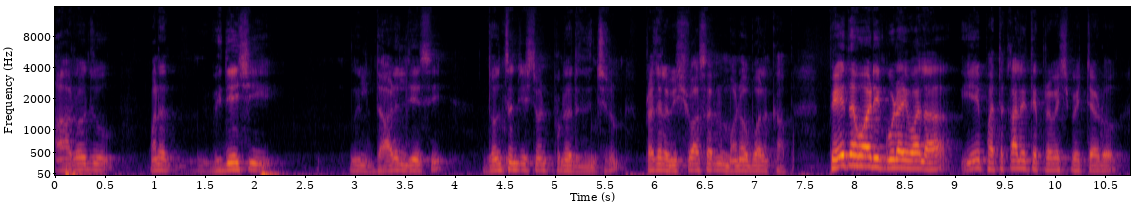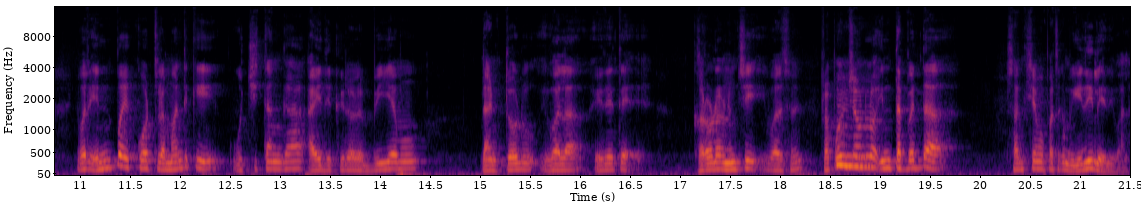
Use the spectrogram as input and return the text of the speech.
ఆ రోజు మన విదేశీ వీళ్ళు దాడులు చేసి ధ్వంసం చేసిన పునరుద్ధరించడం ప్రజల విశ్వాసాలను మనోబలం కాపు పేదవాడికి కూడా ఇవాళ ఏ పథకాలైతే ప్రవేశపెట్టాడో ఇవాళ ఎనభై కోట్ల మందికి ఉచితంగా ఐదు కిలోల బియ్యము దానికి తోడు ఇవాళ ఏదైతే కరోనా నుంచి ఇవాళ ప్రపంచంలో ఇంత పెద్ద సంక్షేమ పథకం ఏదీ లేదు ఇవాళ.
